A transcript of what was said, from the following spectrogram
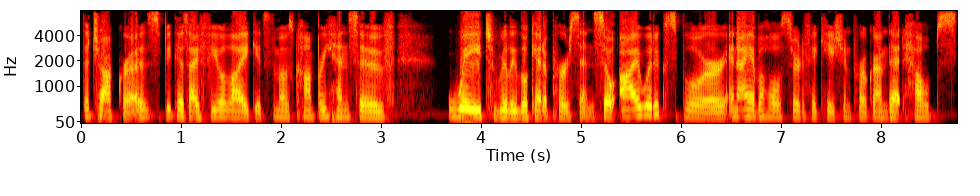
the chakras because I feel like it's the most comprehensive way to really look at a person. So I would explore, and I have a whole certification program that helps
